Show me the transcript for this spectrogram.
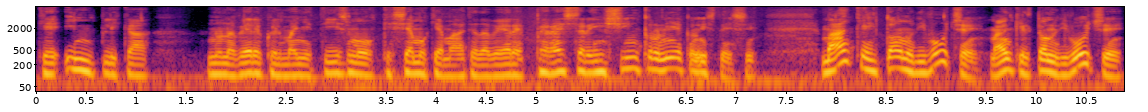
che implica non avere quel magnetismo che siamo chiamati ad avere per essere in sincronia con noi stessi. Ma anche il tono di voce, ma anche il tono di voce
